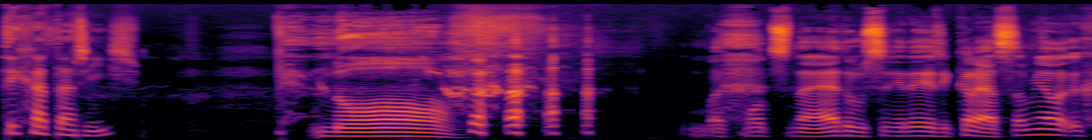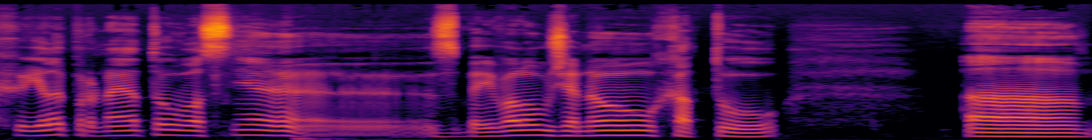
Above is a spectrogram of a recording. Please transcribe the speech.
Ty chataříš? No, tak moc ne, to už jsem někdy říkal. Já jsem měl chvíli pronajatou vlastně s bývalou ženou chatu. Uh,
